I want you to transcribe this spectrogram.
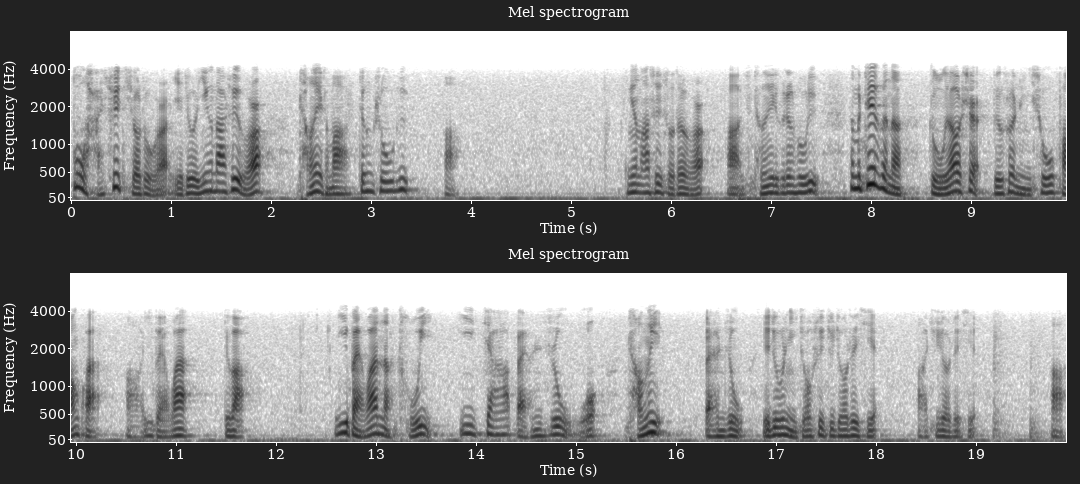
不含税的销售额，也就是应纳税额乘以什么征收率啊，应纳税所得额啊乘以这个征收率。那么这个呢，主要是比如说你收房款啊一百万，对吧？一百万呢除以一加百分之五乘以百分之五，也就是你交税就交这些。啊，就交这些，啊，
